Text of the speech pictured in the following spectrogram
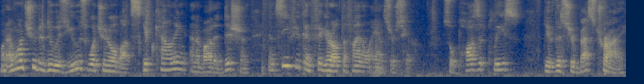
What I want you to do is use what you know about skip counting and about addition and see if you can figure out the final answers here. So pause it please, give this your best try,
